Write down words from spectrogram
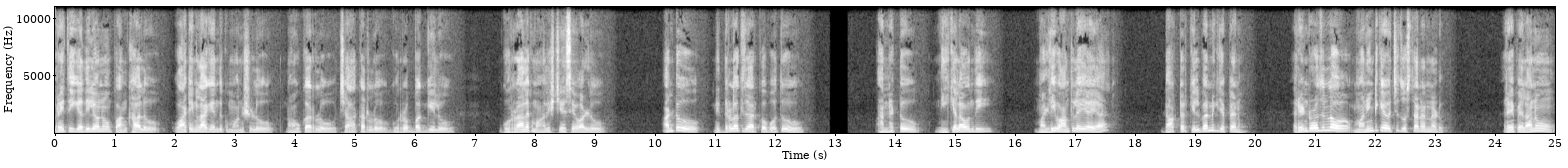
ప్రతి గదిలోనూ పంఖాలు వాటిని లాగేందుకు మనుషులు నౌకర్లు చాకర్లు గుర్రబగ్గీలు గుర్రాలకు మాలిష్ చేసేవాళ్ళు అంటూ నిద్రలోకి జారుకోబోతూ అన్నట్టు నీకెలా ఉంది? మళ్ళీ వాంతులయ్యాయా? డాక్టర్ కిల్బర్న్కి చెప్పాను. రెండు రోజుల్లో మన ఇంటికే వచ్చి చూస్తానన్నాడు. రేపు ఎలానూ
